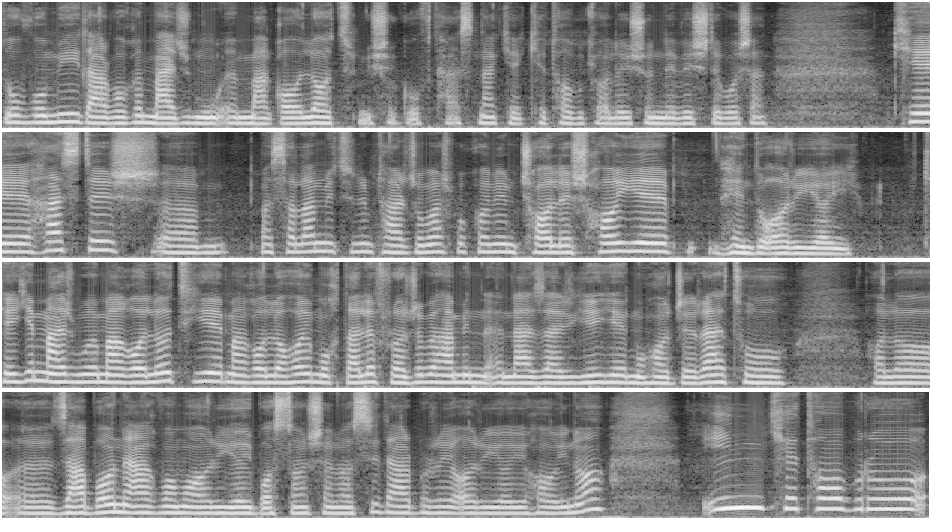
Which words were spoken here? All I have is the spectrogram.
دومی در واقع مجموع مقالات میشه گفت. هست. نه که کتابی که حالا ایشون نوشته باشن. که هستش مثلا می‌تونیم ترجمهش بکنیم. چالش های هندو آریایی که یه مجموعه مقالاتیه. مقاله های مختلف راجع به همین نظریه مهاجرت و حالا زبان اقوام آریایی باستان شناسی درباره آریایی ها اینا. این کتاب رو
